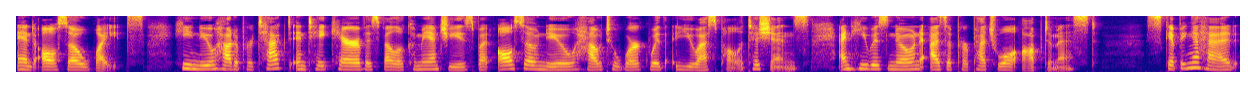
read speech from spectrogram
and also whites. He knew how to protect and take care of his fellow Comanches, but also knew how to work with U.S. politicians, and he was known as a perpetual optimist. Skipping ahead,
